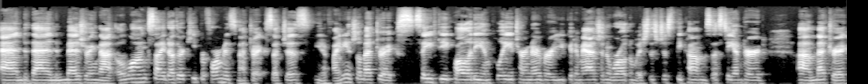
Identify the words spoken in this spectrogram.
and then measuring that alongside other key performance metrics such as you know financial metrics safety quality employee turnover. You could imagine a world in which this just becomes a standard um, metric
